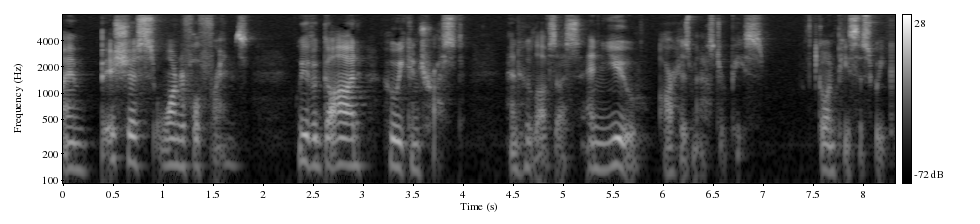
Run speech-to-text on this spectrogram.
my ambitious, wonderful friends. We have a God who we can trust and who loves us, and you are his masterpiece. Go in peace this week.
